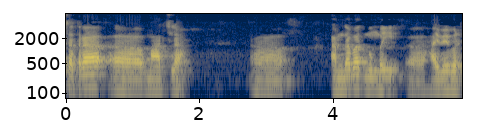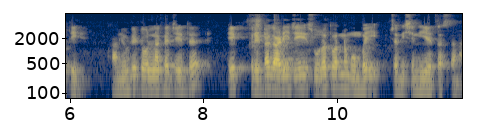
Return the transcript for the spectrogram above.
सतरा मार्चला अहमदाबाद मुंबई हायवेवरती कानिवली टोल नाक्याच्या इथे एक क्रेटा गाडी जी सुरतवरनं मुंबईच्या दिशेने येत असताना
